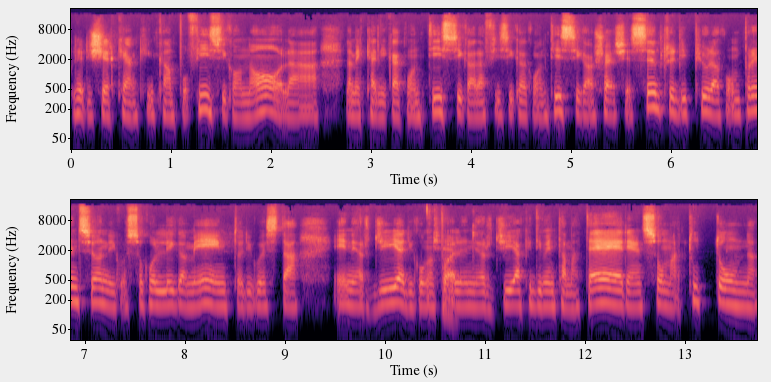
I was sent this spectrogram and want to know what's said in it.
le ricerche anche in campo fisico, no? la, la, meccanica quantistica, la fisica quantistica, cioè c'è sempre di più la comprensione di questo collegamento, di questa energia, di come certo. poi l'energia che diventa materia, insomma, tutto un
